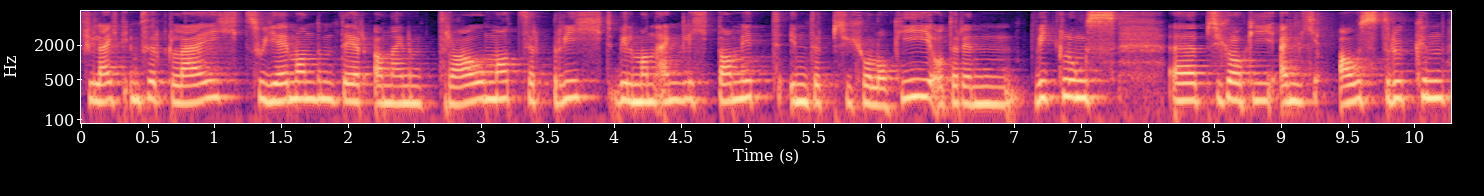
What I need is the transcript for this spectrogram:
vielleicht im Vergleich zu jemandem, der an einem Trauma zerbricht, will man eigentlich damit in der Psychologie oder Entwicklungspsychologie eigentlich ausdrücken,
